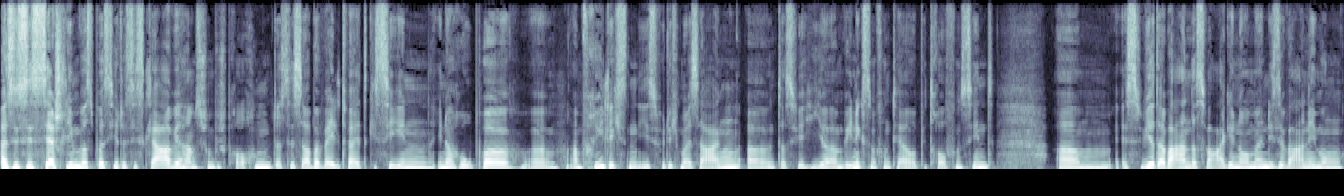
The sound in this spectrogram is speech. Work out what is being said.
Also es ist sehr schlimm, was passiert, das ist klar, wir haben es schon besprochen, dass es aber weltweit gesehen in Europa äh, am friedlichsten ist, würde ich mal sagen, äh, dass wir hier am wenigsten von Terror betroffen sind. Ähm, es wird aber anders wahrgenommen. Diese Wahrnehmung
